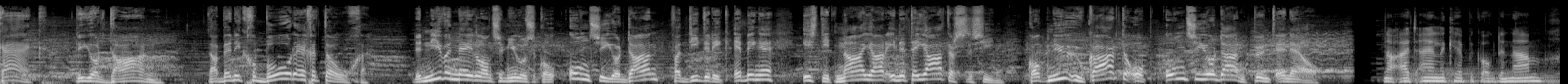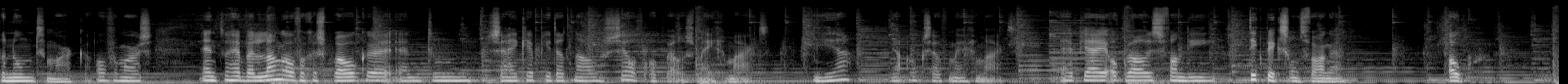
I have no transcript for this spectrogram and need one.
Kijk, de Jordaan. Daar ben ik geboren en getogen. De nieuwe Nederlandse musical Onze Jordaan van Diederik Ebbingen is dit najaar in de theaters te zien. Koop nu uw kaarten op onzejordaan.nl. Nou, uiteindelijk heb ik ook de naam genoemd, Mark Overmars. En toen hebben we lang over gesproken. En toen zei ik, heb je dat nou zelf ook wel eens meegemaakt? Ja, ja, ook zelf meegemaakt. Heb jij ook wel eens van die dickpics ontvangen? Ook.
